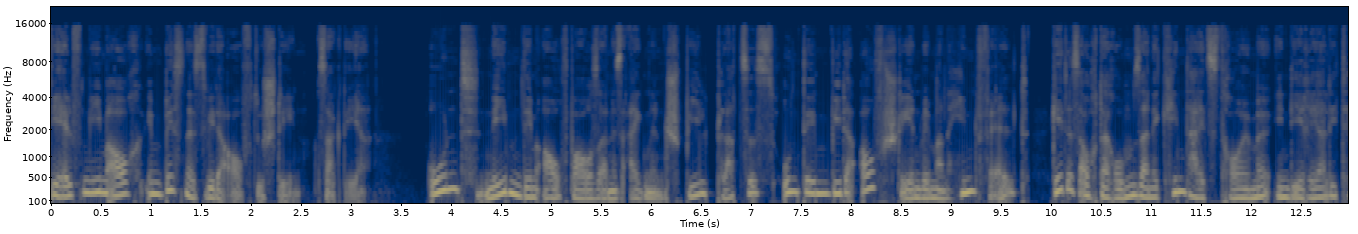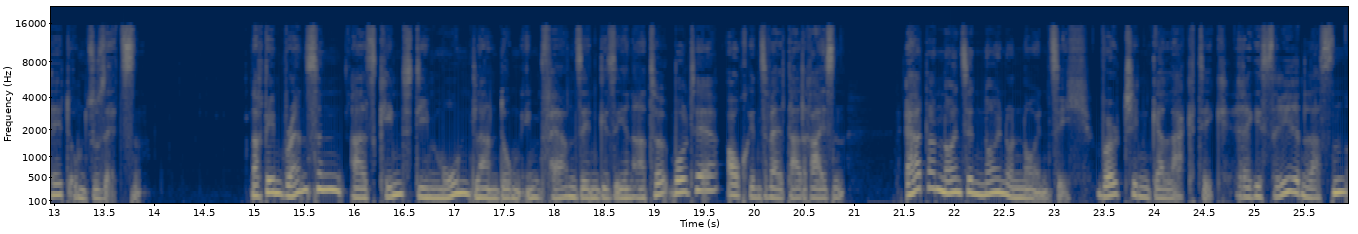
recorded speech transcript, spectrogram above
die helfen ihm auch im Business wieder aufzustehen, sagt er. Und neben dem Aufbau seines eigenen Spielplatzes und dem Wiederaufstehen, wenn man hinfällt, geht es auch darum, seine Kindheitsträume in die Realität umzusetzen. Nachdem Branson als Kind die Mondlandung im Fernsehen gesehen hatte, wollte er auch ins Weltall reisen. Er hat dann 1999 Virgin Galactic registrieren lassen,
